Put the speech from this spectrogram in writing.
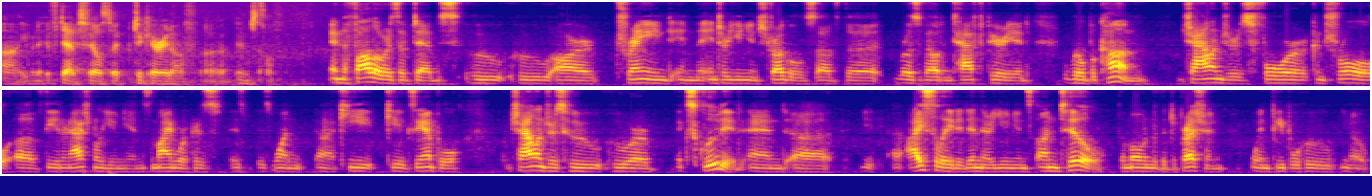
Uh, even if Debs fails to, to carry it off uh, himself. And the followers of Debs, who who are trained in the interunion struggles of the Roosevelt and Taft period, will become challengers for control of the international unions. The mine workers is, is one uh, key key example. Challengers who who are excluded and uh, isolated in their unions until the moment of the depression, when people who you know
